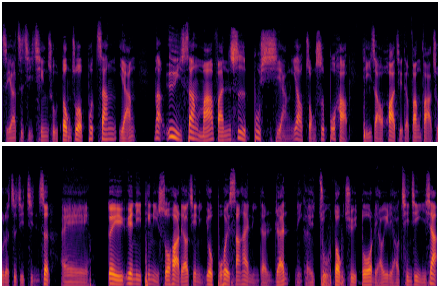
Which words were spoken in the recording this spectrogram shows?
只要自己清楚动作不张扬，那遇上麻烦事不想要总是不好。提早化解的方法，除了自己谨慎，哎，对于愿意听你说话、了解你又不会伤害你的人，你可以主动去多聊一聊，亲近一下。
